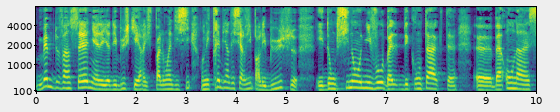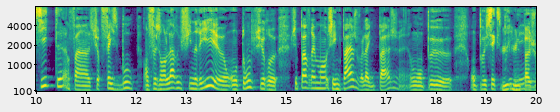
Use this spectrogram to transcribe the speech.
même de Vincennes, il y a, des bus qui arrivent pas loin d'ici. On est très bien desservi par les bus. Et donc, sinon, au niveau ben, des contacts, euh, ben, on a un site, enfin, sur Facebook, en faisant la ruffinerie, euh, on tombe sur, euh, je sais pas vraiment, c'est une page, voilà, une page où on peut, on peut s'exprimer. Une page,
